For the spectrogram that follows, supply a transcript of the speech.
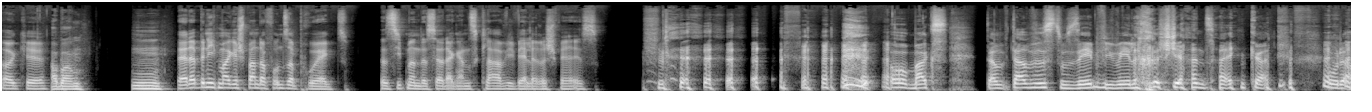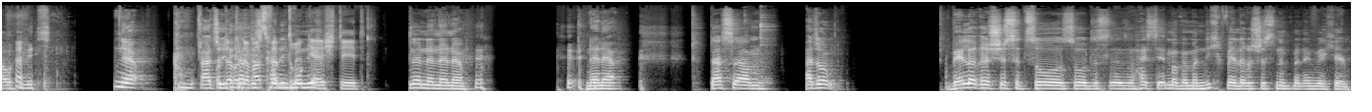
okay. Aber mh, Ja, da bin ich mal gespannt auf unser Projekt. Da sieht man das ja da ganz klar, wie wählerisch wer ist. oh, Max, da, da wirst du sehen, wie wählerisch Jan sein kann. Oder auch nicht. ja. Also unter, ich kann, unter das was für Druck nicht er steht. Nee, nee, nee, nee. nee, nee. Das, ähm, also, wählerisch ist jetzt so, so, das also heißt ja immer, wenn man nicht wählerisch ist, nimmt man irgendwelche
